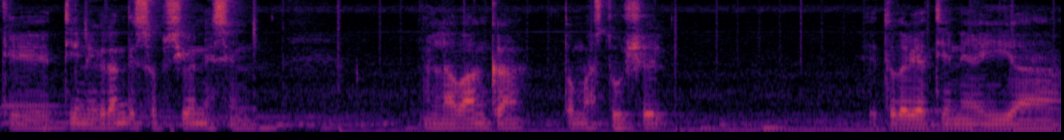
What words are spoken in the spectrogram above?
que tiene grandes opciones en, en la banca Thomas Tuchel. Eh, todavía tiene ahí a,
